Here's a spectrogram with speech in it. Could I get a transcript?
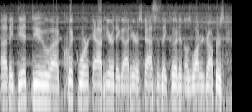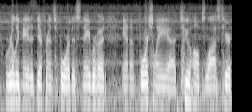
uh, they did do uh, quick work out here. They got here as fast as they could, and those water droppers really made a difference for this neighborhood. And unfortunately, two homes lost here.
